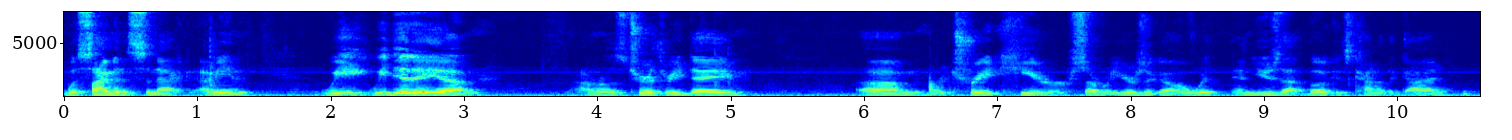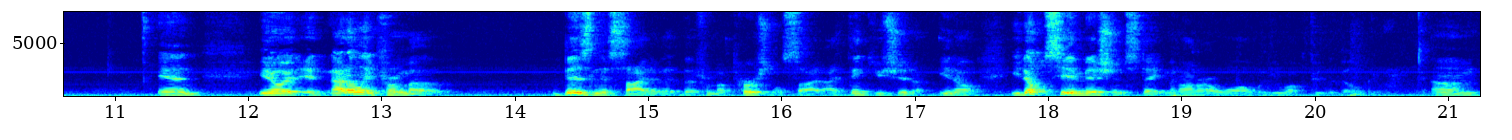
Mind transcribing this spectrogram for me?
with Simon Sinek. I mean, we we did a um, I don't know, it was a two or three day um, retreat here several years ago with and used that book as kind of the guide. And you know, it, it not only from a business side of it, but from a personal side, I think you should, you know, you don't see a mission statement on our wall when you walk through the building. Um,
